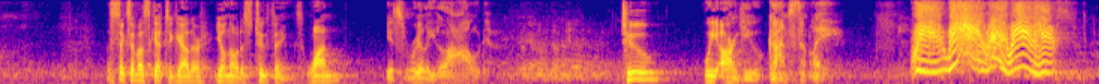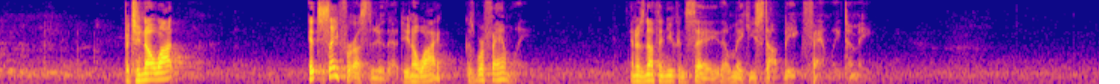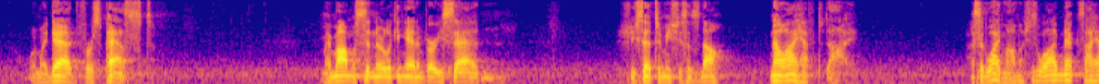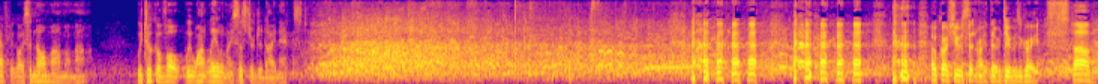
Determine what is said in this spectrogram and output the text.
The six of us get together, you'll notice two things. One, it's really loud. Two, we argue constantly. But you know what? It's safe for us to do that. Do you know why? Because we're family. And there's nothing you can say that'll make you stop being family to me. When my dad first passed, my mom was sitting there looking at him very sad. And she said to me, she says, now, now I have to die. I said, Why, Mama? She said, Well, I'm next. I have to go. I said, No, Mama, Mama. We took a vote. We want Layla, my sister, to die next. of course, she was sitting right there, too. It was great. Um,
